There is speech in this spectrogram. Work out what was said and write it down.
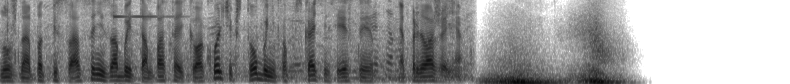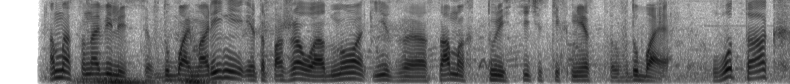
нужно подписаться, не забыть там поставить колокольчик, чтобы не пропускать интересные предложения. А мы остановились в Дубай-Марине. Это, пожалуй, одно из э, самых туристических мест в Дубае. Вот так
